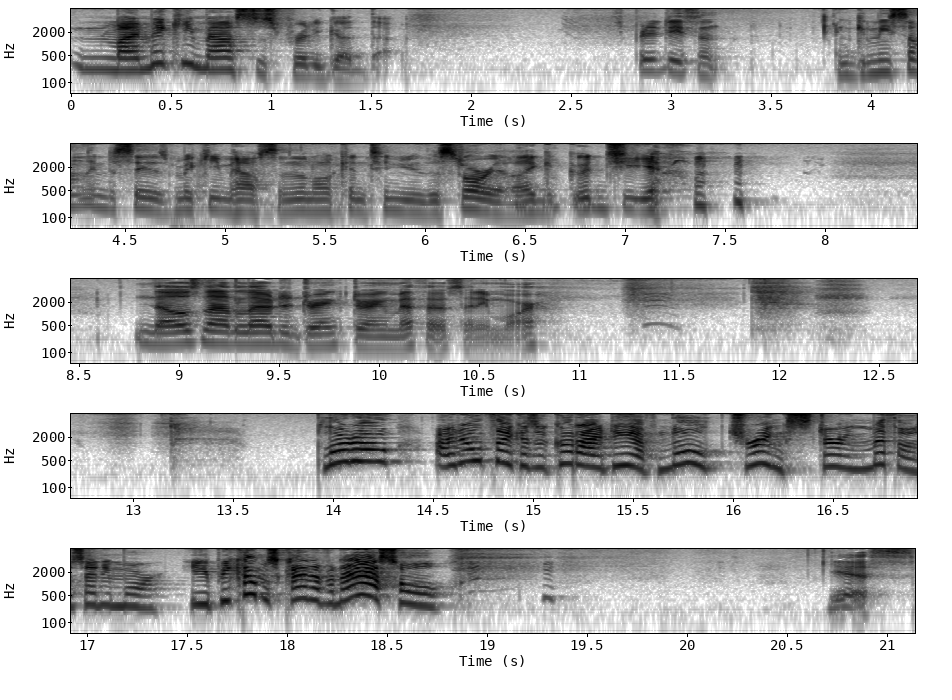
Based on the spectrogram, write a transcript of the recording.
My Mickey Mouse is pretty good though. It's pretty decent. Give me something to say as Mickey Mouse, and then I'll continue the story like a good GM. Null's not allowed to drink during Mythos anymore. Pluto, I don't think it's a good idea if Null drinks during Mythos anymore. He becomes kind of an asshole. Yes.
